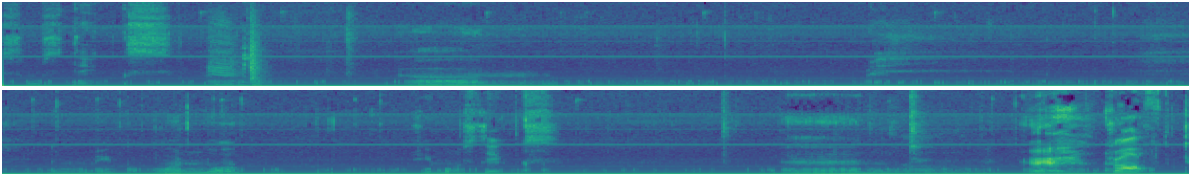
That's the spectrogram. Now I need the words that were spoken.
some sticks. Um, gonna make one more, a few more sticks, and craft.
